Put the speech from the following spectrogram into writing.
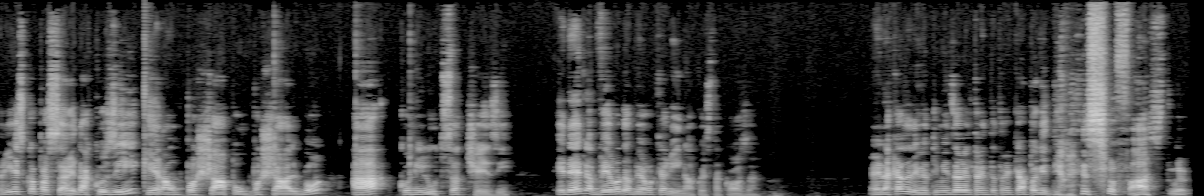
riesco a passare da così, che era un po' sciapo, un po' scialbo, a con i LUTs accesi. Ed è davvero davvero carina questa cosa. E da casa devi ottimizzare il 33k che ti ha messo Fastweb.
